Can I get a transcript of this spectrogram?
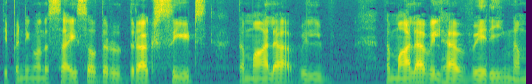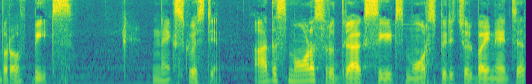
Depending on the size of the Rudraksh seeds, the mala will the mala will have varying number of beats. Next question. Are the smallest Rudraksh seeds more spiritual by nature?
